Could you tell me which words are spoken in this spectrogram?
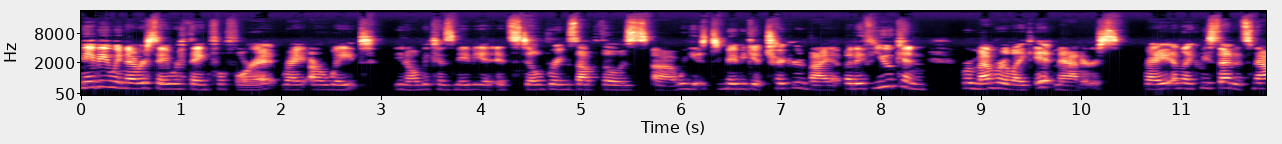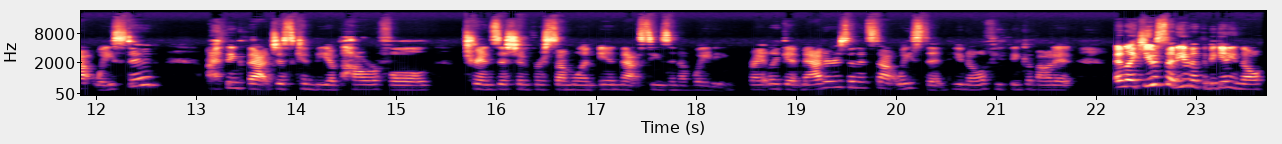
maybe we never say we're thankful for it, right? Our wait, you know, because maybe it, it still brings up those, uh, we get maybe get triggered by it. But if you can remember, like, it matters, right? And like we said, it's not wasted. I think that just can be a powerful transition for someone in that season of waiting, right? Like it matters and it's not wasted, you know, if you think about it. And like you said, even at the beginning, though,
